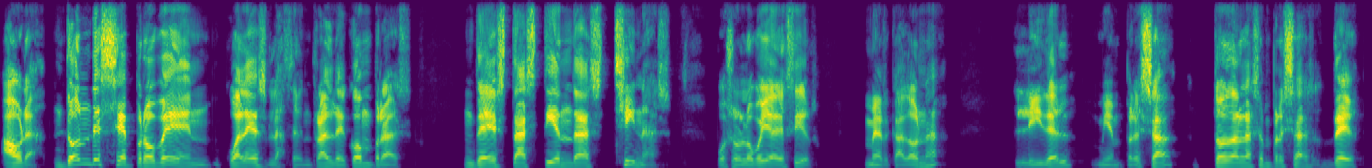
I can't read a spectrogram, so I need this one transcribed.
Ahora, ¿dónde se proveen? ¿Cuál es la central de compras de estas tiendas chinas? Pues os lo voy a decir. Mercadona, Lidl, mi empresa, todas las empresas de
